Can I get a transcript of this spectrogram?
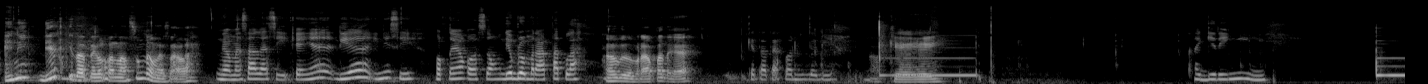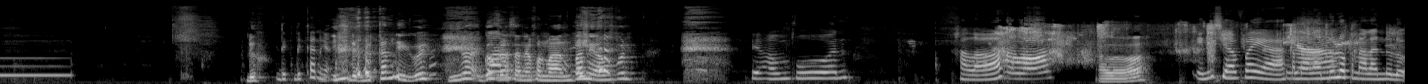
Eh, Ini dia kita telepon langsung nggak masalah? nggak masalah sih. Kayaknya dia ini sih waktunya kosong. Dia belum merapat lah. Oh belum rapat ya? Kita telepon dulu dia. Oke. Lagi ringing. Duh, Deg-degan nggak? ih deg-degan nih gue. Gila, gue berasa nelfon mantan ya ampun. ya ampun. Halo. Halo, Halo. Ini siapa ya? Iya. Kenalan dulu, kenalan dulu.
